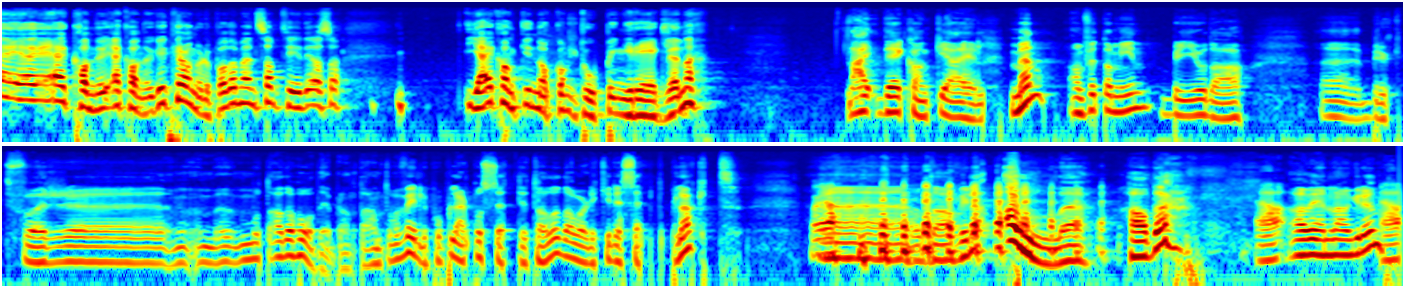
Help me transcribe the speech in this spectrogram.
jeg, jeg, jeg, kan jo, jeg kan jo ikke krangle på det, men samtidig, altså Jeg kan ikke nok om dopingreglene. Nei, det kan ikke jeg heller. Men amfetamin blir jo da eh, brukt for eh, mot ADHD, annet. Det var veldig populært på 70-tallet. Da var det ikke reseptbelagt. Oh, ja. Eh, og da ville alle ha det, Ja. av en eller annen grunn. Ja.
